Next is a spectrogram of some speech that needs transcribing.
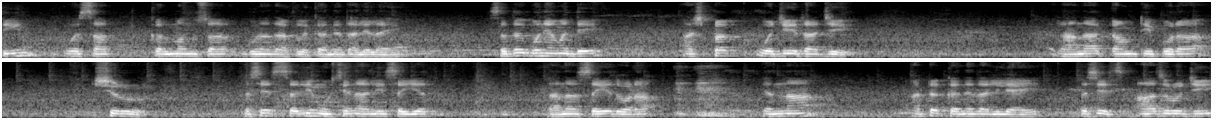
तीन व सात कलमानुसार गुन्हा दाखल करण्यात आलेला आहे. सदर गुन्ह्यामध्ये अशफाक वजीर राजे राहणार कामठीपोरा शिरूर तसेच सलीम हुसेन अली सय्यद राहणार सय्यदवाडा यांना अटक करण्यात आलेली आहे. तसेच आज रोजी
